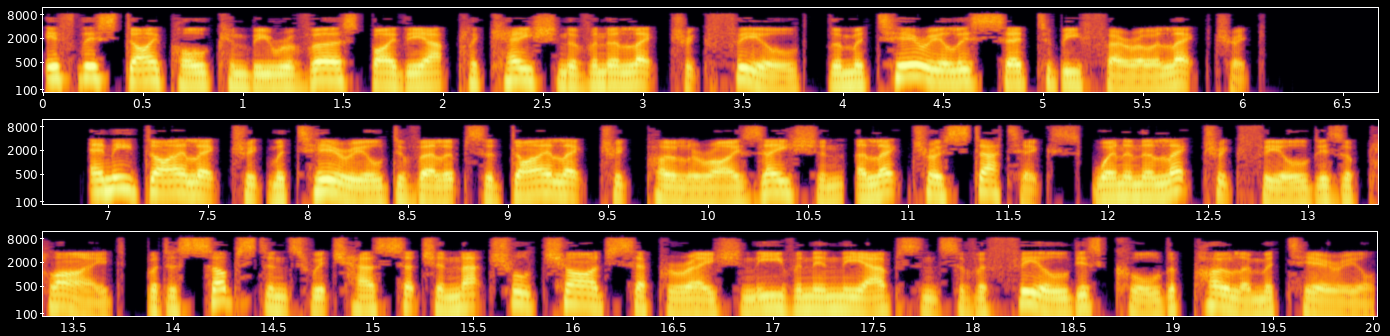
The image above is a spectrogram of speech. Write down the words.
If this dipole can be reversed by the application of an electric field, the material is said to be ferroelectric. Any dielectric material develops a dielectric polarization electrostatics when an electric field is applied, but a substance which has such a natural charge separation even in the absence of a field is called a polar material.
